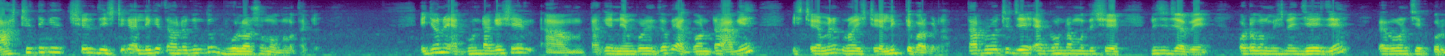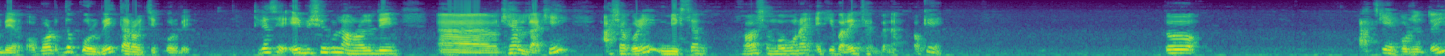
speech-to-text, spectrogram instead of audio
লাস্টের দিকে সে যদি স্টিকার লিখে তাহলে কিন্তু ভুল হওয়ার সম্ভাবনা থাকে। এই জন্য এক ঘণ্টা আগে সে তাকে নিয়ম করে দিতে হবে, এক ঘণ্টা আগে স্টিকারম্যান কোনো স্টিকার লিখতে পারবে না। তারপর হচ্ছে যে এক ঘণ্টার মধ্যে সে নিচে যাবে কতক্ষণ মেশিনে যে যে পেপারগুলো চেক করবে অপরাধ করবে তারাও চেক করবে। ঠিক আছে? এই বিষয়গুলো আমরা যদি খেয়াল রাখি, আশা করি মিক্সার হওয়ার সম্ভাবনা একেবারেই থাকবে না ওকে তো আজকে এ পর্যন্তই।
